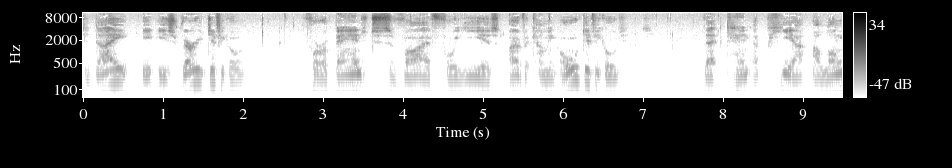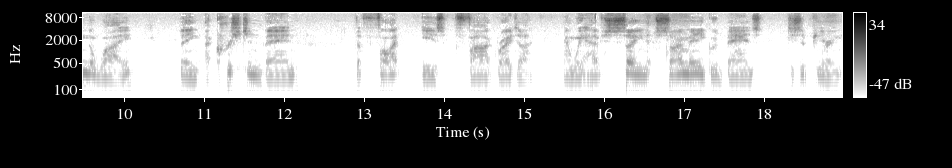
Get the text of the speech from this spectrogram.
today it is very difficult for a band to survive for years overcoming all difficulties that can appear along the way being a Christian band the fight is far greater and we have seen so many good bands disappearing.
